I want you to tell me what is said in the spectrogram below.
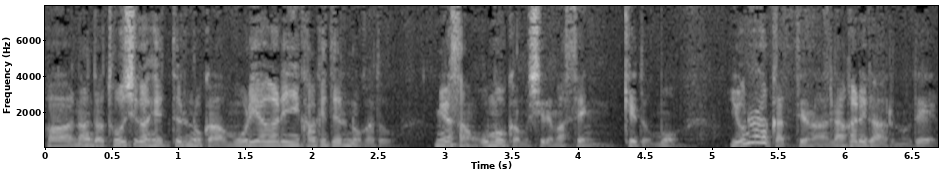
ああ、なんだ、投資が減ってるのか、盛り上がりに欠けてるのかと、皆さん思うかもしれませんけども、世の中っていうのは流れがあるので、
